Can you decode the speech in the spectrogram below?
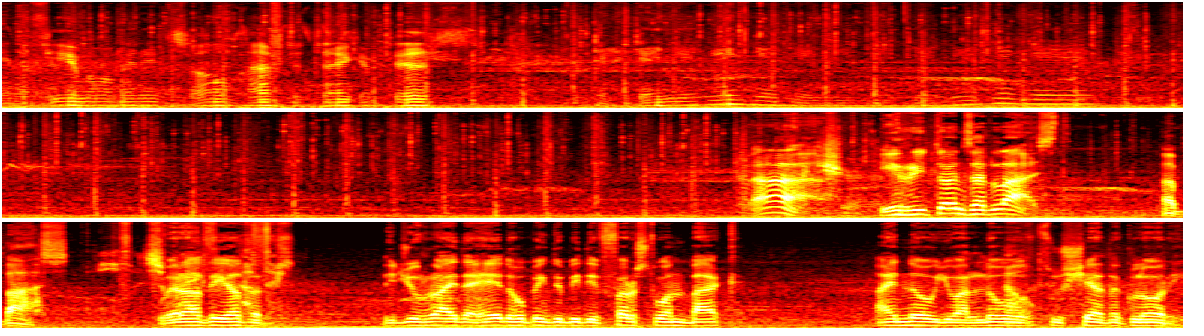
In a few more minutes, I'll have to take a piss. Ah, sure. he returns at last. Abbas. Where are the others? Did you ride ahead hoping to be the first one back? I know you are loath to share the glory.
